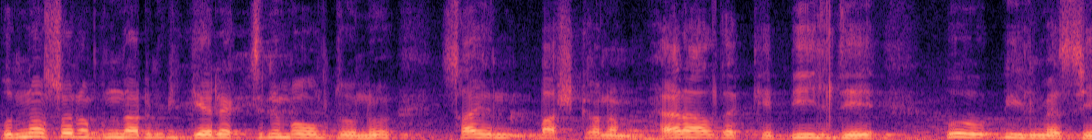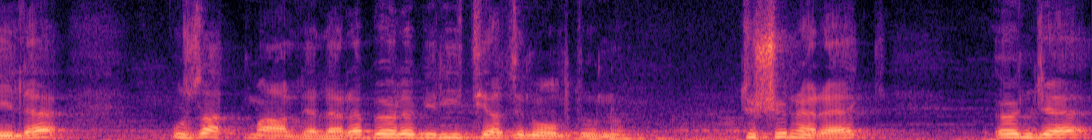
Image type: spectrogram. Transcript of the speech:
Bundan sonra bunların bir gereksinim olduğunu Sayın Başkanım herhalde ki bildi. Bu bilmesiyle uzak mahallelere böyle bir ihtiyacın olduğunu düşünerek önce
